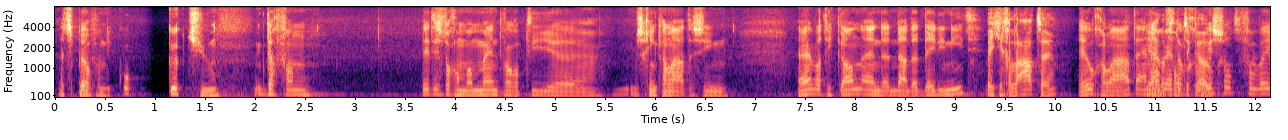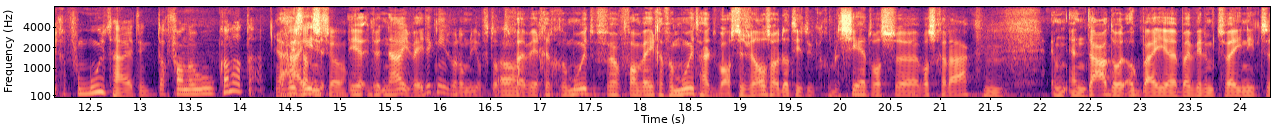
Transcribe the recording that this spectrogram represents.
het spel van die Kukcu. Ik dacht van, dit is toch een moment waarop hij eh, misschien kan laten zien hè, wat hij kan. En eh, nou, dat deed hij niet. Beetje gelaten, hè? Heel gelaten. En Ja, hij werd ook gewisseld vanwege vermoeidheid. Ik dacht van, hoe kan dat? nou? Ja, of is dat niet zo? Ja, nee, weet ik niet waarom die, of dat Oh. vanwege, gemoeid, vanwege vermoeidheid was. Het is wel zo dat hij natuurlijk geblesseerd was, eh, was geraakt. Hmm. En, en daardoor ook bij, eh, bij Willem II niet,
